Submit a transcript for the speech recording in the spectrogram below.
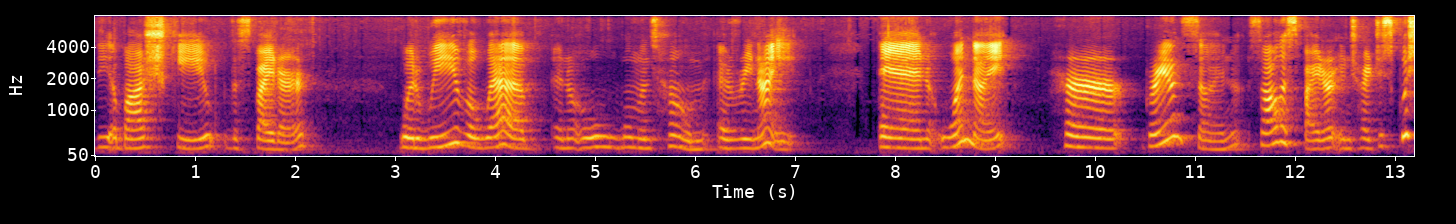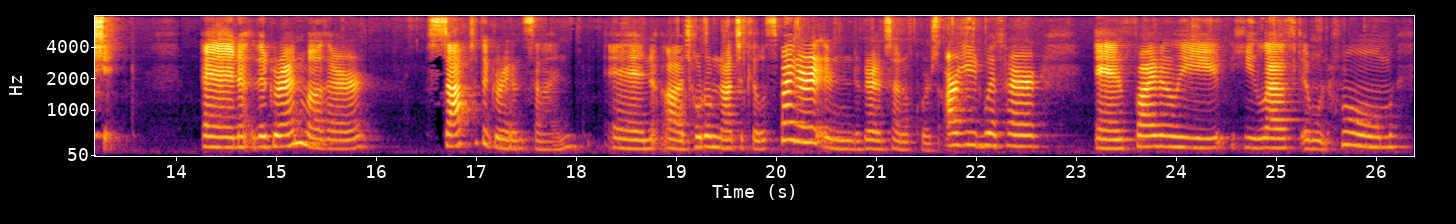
the Abashki, the spider, would weave a web in an old woman's home every night. And one night, her grandson saw the spider and tried to squish it. And the grandmother stopped the grandson and uh, told him not to kill the spider. And the grandson, of course, argued with her. And finally, he left and went home.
